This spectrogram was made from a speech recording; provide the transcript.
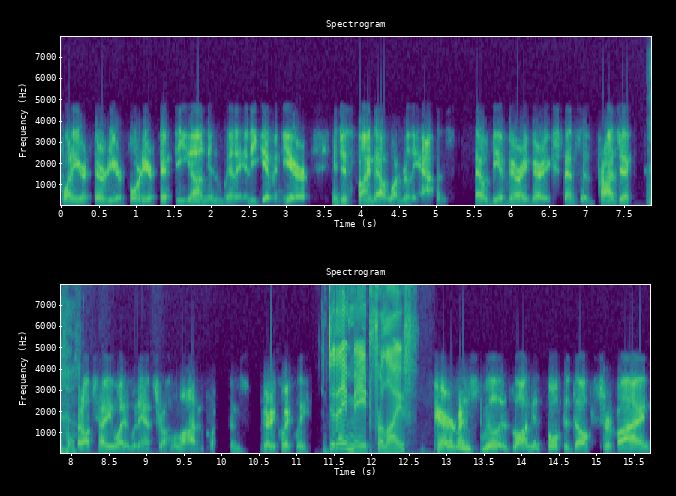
20 or 30 or 40 or 50 young in, in any given year and just find out what really happens. That would be a very, very expensive project, but I'll tell you what, it would answer a lot of questions very quickly. Do they mate for life? Peregrines will, as long as both adults survive,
